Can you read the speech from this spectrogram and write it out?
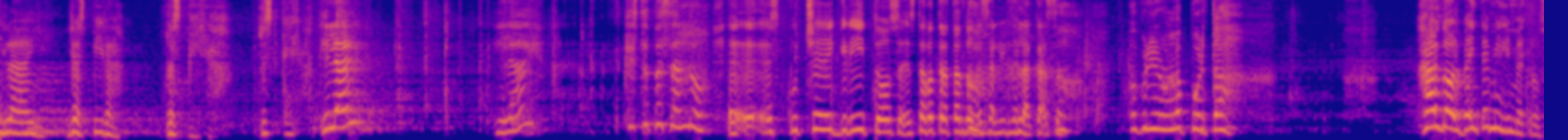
Eli, respira, respira, respira. Eli. Eli. ¿Qué está pasando? Eh, eh, escuché gritos, estaba tratando de salir de la casa. Abrieron la puerta. Haldol, 20 milímetros.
